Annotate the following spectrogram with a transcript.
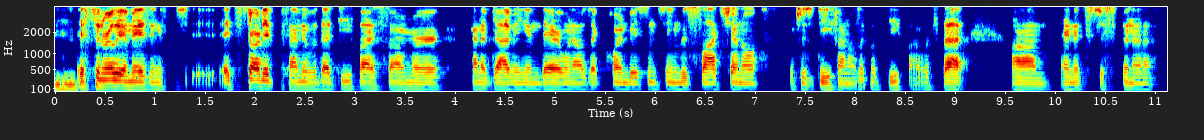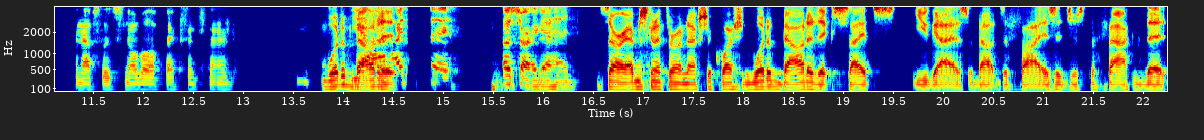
mm-hmm. it's been really amazing. It's, it started kind of with that DeFi summer, kind of diving in there when I was at Coinbase and seeing the Slack channel, which was DeFi. And I was like, oh, DeFi, what's that? Um, and it's just been a, an absolute snowball effect since then. What about yeah, it? Say, oh, sorry. Go ahead. Sorry, I'm just going to throw an extra question. What about it excites you guys about DeFi? Is it just the fact that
